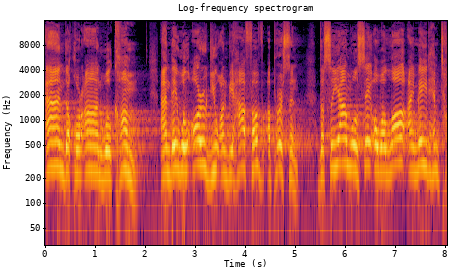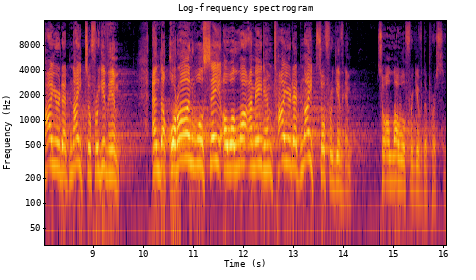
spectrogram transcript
and the Quran will come and they will argue on behalf of a person. The Siyam will say, Oh Allah, I made him tired at night, so forgive him. And the Quran will say, Oh Allah, I made him tired at night, so forgive him. So Allah will forgive the person.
